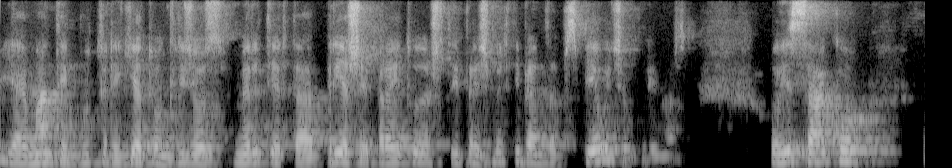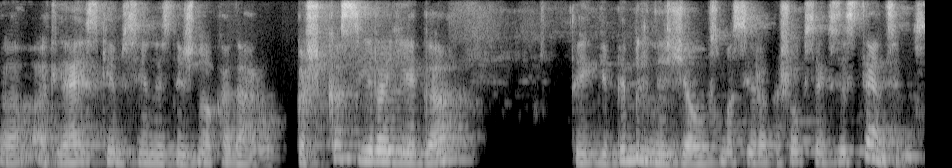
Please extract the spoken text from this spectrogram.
jei man tai būtų reikėtų ant kryžiaus mirti ir tą priešai praeitų, aš tai prieš mirtį bent apspėvučiau kurį nors. O jis sako, atleiskiems jie, nes nežinau, ką daro. Kažkas yra jėga, taigi biblinis džiaugsmas yra kažkoks egzistencinis.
